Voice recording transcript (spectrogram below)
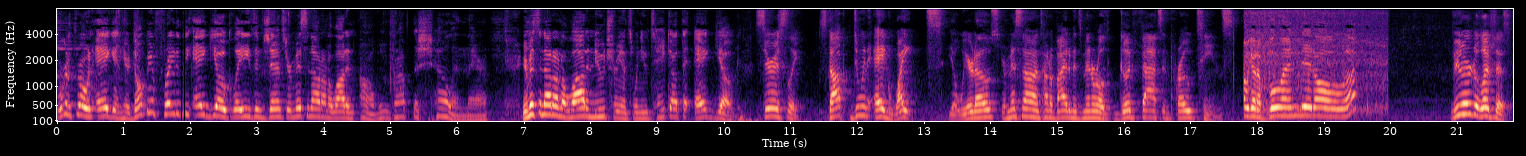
We're gonna throw an egg in here. Don't be afraid of the egg yolk, ladies and gents. You're missing out on a lot of, oh, we dropped the shell in there. You're missing out on a lot of nutrients when you take out the egg yolk. Seriously, stop doing egg whites, you weirdos. You're missing out on a ton of vitamins, minerals, good fats, and proteins. We gotta blend it all up. These are delicious.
